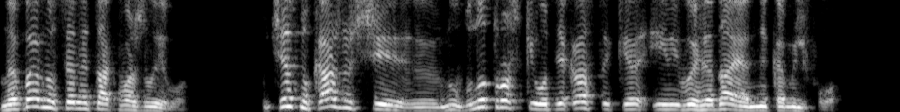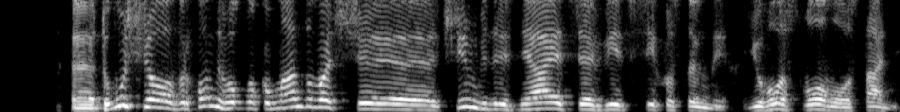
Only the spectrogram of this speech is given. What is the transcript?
напевно, це не так важливо. Ну, Чесно кажучи, е, ну воно трошки, от якраз таки і виглядає не камільфо. Е, Тому що Верховний головнокомандувач е, чим відрізняється від всіх остальних? Його слово останнє.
